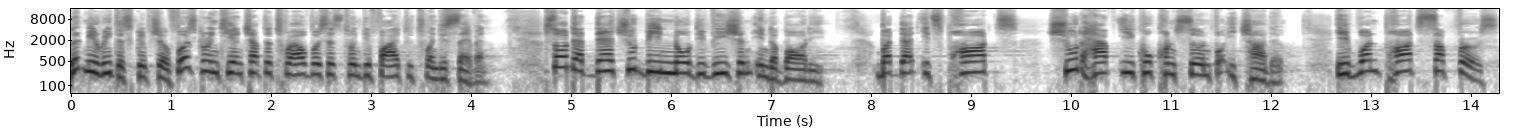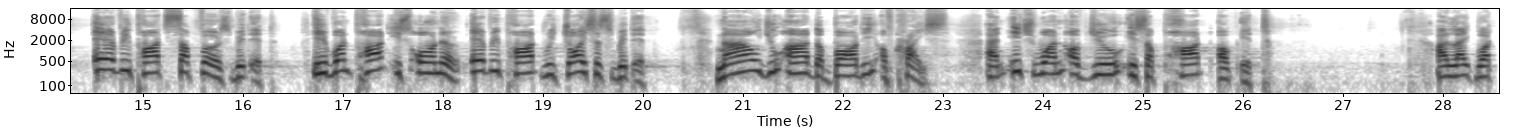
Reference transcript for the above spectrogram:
Let me read the scripture. 1 Corinthians chapter 12 verses 25 to 27. So that there should be no division in the body, but that its parts should have equal concern for each other. If one part suffers, every part suffers with it. If one part is honored, every part rejoices with it. Now you are the body of Christ, and each one of you is a part of it. I like what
